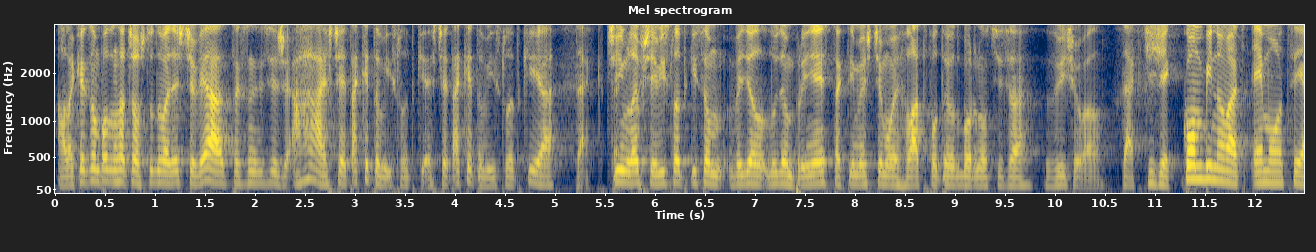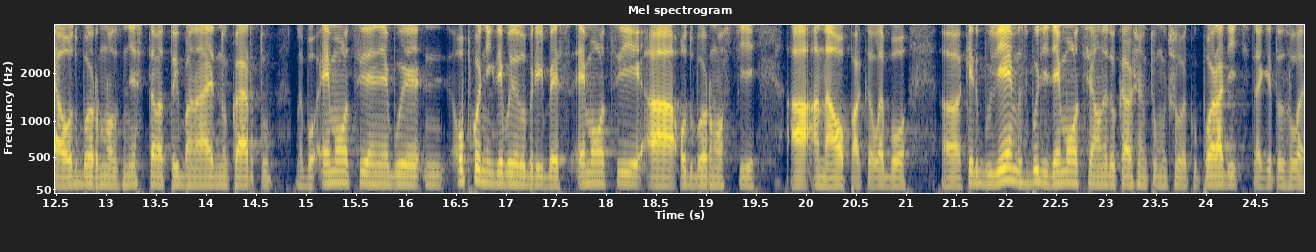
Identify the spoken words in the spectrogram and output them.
Ale keď som potom začal študovať ešte viac, tak som zistil, že aha, ešte aj takéto výsledky, ešte aj takéto výsledky a tak, čím tak. lepšie výsledky som vedel ľuďom priniesť, tak tým ešte môj hlad po tej odbornosti sa zvyšoval. Tak, čiže kombinovať emócie a odbornosť, nestavať to iba na jednu kartu, lebo emócie nebude, obchodník nebude dobrý bez emócií a odbornosti a, a naopak, lebo uh, keď budem vzbudiť emócie, ale nedokážem tomu človeku poradiť, tak je to zle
